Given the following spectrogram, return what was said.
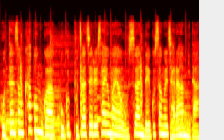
고탄성 카본과 고급 부자재를 사용하여 우수한 내구성을 자랑합니다.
